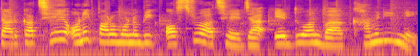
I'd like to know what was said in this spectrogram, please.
তার কাছে অনেক পারমাণবিক অস্ত্র আছে যা এরদোয়ান বা খামিনির নেই।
